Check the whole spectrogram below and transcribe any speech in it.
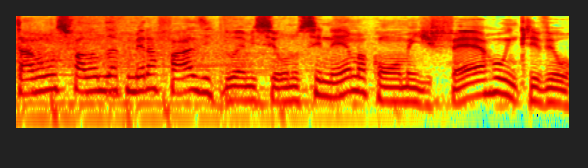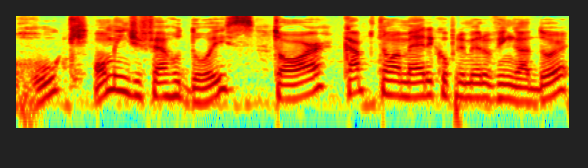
Estávamos falando da primeira fase do MCU no cinema, com Homem de Ferro, Incrível Hulk, Homem de Ferro 2, Thor, Capitão América, o primeiro Vingador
